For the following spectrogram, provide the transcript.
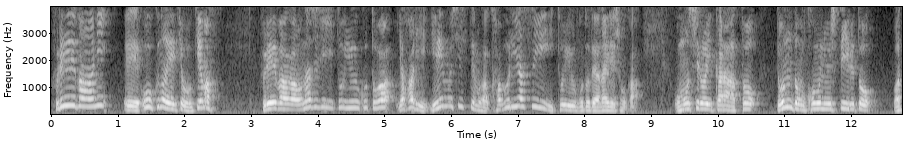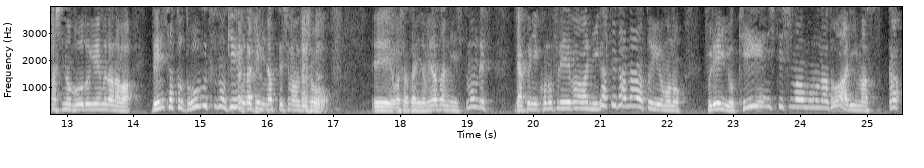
フレーバーに、えー多くの影響を受けます。フレーバーが同じということは、やはりゲームシステムが被りやすいということではないでしょうか。面白いからと、どんどん購入していると、私のボードゲーム棚は、電車と動物のゲームだけになってしまうでしょう。えー、おしゃさりの皆さんに質問です。逆にこのフレーバーは苦手だなというもの、プレイを敬遠してしまうものなどはありますか？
